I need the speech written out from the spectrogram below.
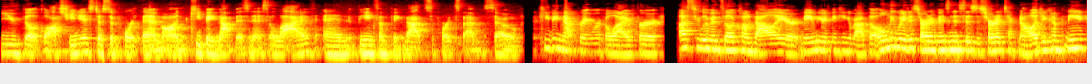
you've built Gloss Genius to support them on keeping that business alive and being something that supports them. So keeping that framework alive for us who live in Silicon Valley, or maybe you're thinking about the only way to start a business is to start a technology company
